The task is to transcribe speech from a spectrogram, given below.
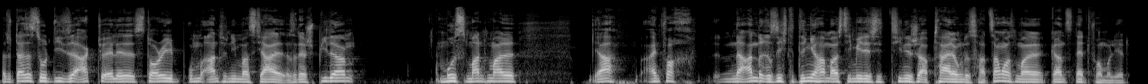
Also das ist so diese aktuelle Story um Anthony Martial. Also der Spieler muss manchmal ja, einfach eine andere Sicht der Dinge haben, als die medizinische Abteilung das hat. Sagen wir es mal ganz nett formuliert.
